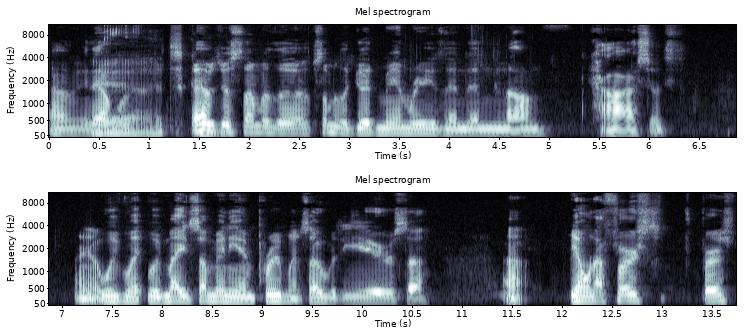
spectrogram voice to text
I mean that yeah, was that was just some of the some of the good memories, and then um, gosh, it's, you know, we've we've made so many improvements over the years. Uh, uh, you know, when I first first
